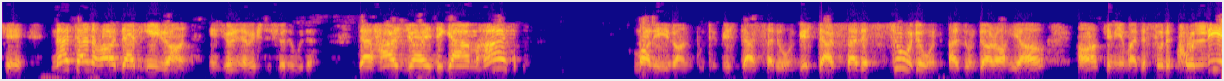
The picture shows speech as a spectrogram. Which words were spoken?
که نه تنها در ایران اینجوری نوشته شده بوده در هر جای دیگه هم هست مال ایران بوده. 20 درصد اون 20 درصد سود اون از اون دارایی ها, ها که می اومده سود کلی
